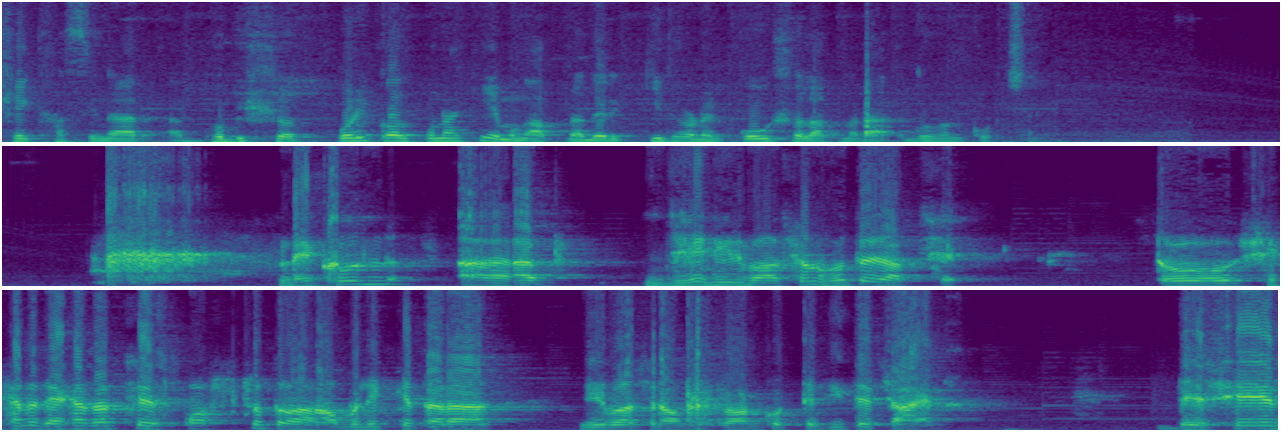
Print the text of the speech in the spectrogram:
শেখ হাসিনার ভবিষ্যৎ পরিকল্পনা কি এবং আপনাদের কি ধরনের কৌশল আপনারা গ্রহণ করছেন? দেখুন যে নির্বাচন হতে যাচ্ছে, তো সেখানে দেখা যাচ্ছে স্পষ্টত আওয়ামী লীগকে তারা নির্বাচনে অংশগ্রহণ করতে দিতে চায় না। দেশের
